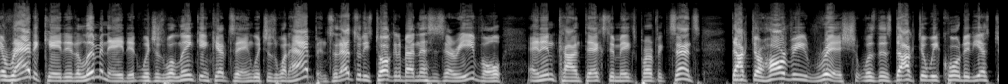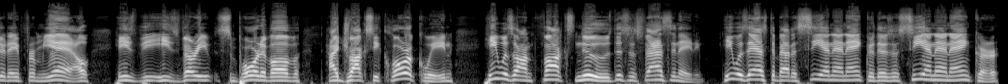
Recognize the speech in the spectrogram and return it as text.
eradicated, eliminated, which is what Lincoln kept saying, which is what happened. So that's what he's talking about necessary evil. And in context, it makes perfect sense. Dr. Harvey Risch was this doctor we quoted yesterday from Yale. He's the he's very supportive of hydroxychloroquine. He was on Fox News. This is fascinating. He was asked about a CNN anchor. There's a CNN anchor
